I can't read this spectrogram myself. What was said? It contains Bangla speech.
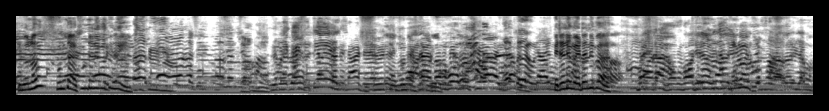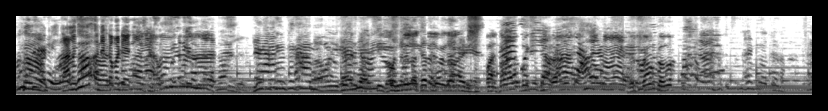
কি বলো কোনটা কোনটা নেবা তুমি এটা নেবা এটা নেবা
